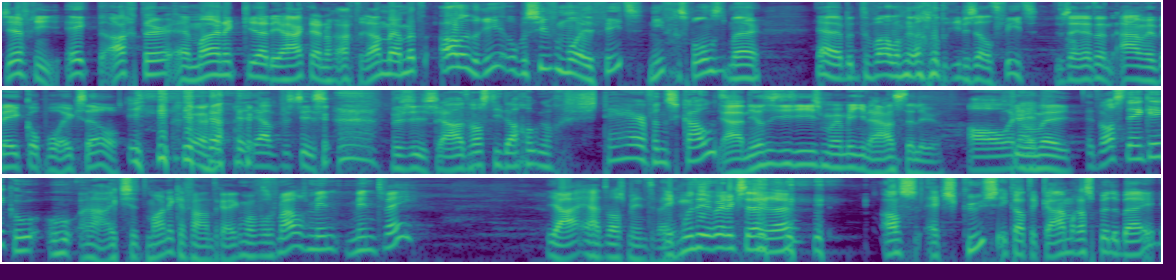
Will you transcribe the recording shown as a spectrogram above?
Jeffrey, ik erachter. En Marnik, ja, die haakt daar nog achteraan. Maar met alle drie op een super mooie fiets. Niet gesponsord, maar ja, we hebben toevallig nu alle drie dezelfde fiets. We zijn net een ANWB-koppel XL. ja, precies. Precies. Ja, het was die dag ook nog stervenskoud. Ja, Niels die die is maar een beetje een aansteller. Oh, nee, mee. Het was denk ik... Hoe, hoe, nou, ik zit Marnik even aan te kijken. Maar volgens mij was min, min 2. Ja, ja, het was min 2. Ik moet heel eerlijk zeggen, als excuus, ik had de cameraspullen bij.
